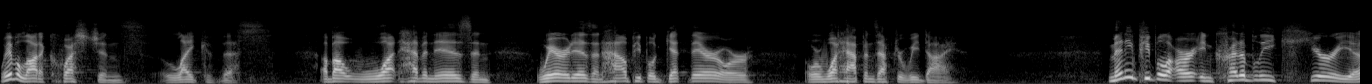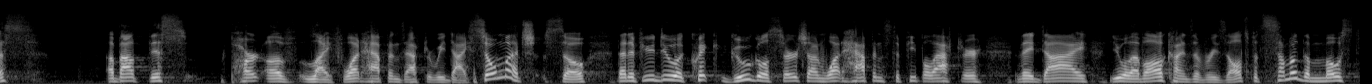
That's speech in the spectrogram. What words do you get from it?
We have a lot of questions like this about what heaven is and where it is and how people get there or, or what happens after we die. Many people are incredibly curious about this part of life, what happens after we die. So much so that if you do a quick Google search on what happens to people after they die, you will have all kinds of results. But some of the most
